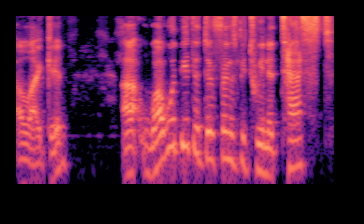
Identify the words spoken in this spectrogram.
I like it. Uh, what would be the difference between a test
